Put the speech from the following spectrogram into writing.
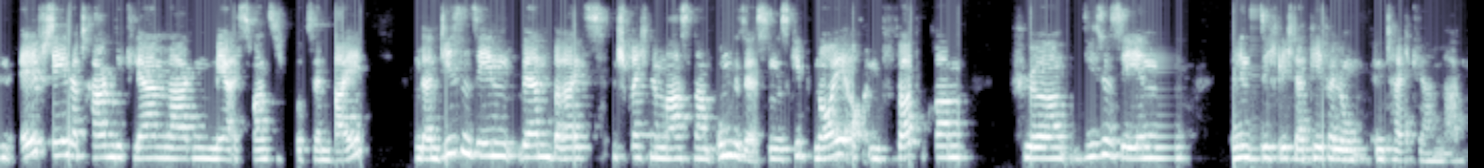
in elf Seen, da tragen die Kläranlagen mehr als 20 Prozent bei. Und an diesen Seen werden bereits entsprechende Maßnahmen umgesetzt. Und es gibt neu auch ein Förderprogramm für diese Seen hinsichtlich der P-Fällung in Teichkläranlagen.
